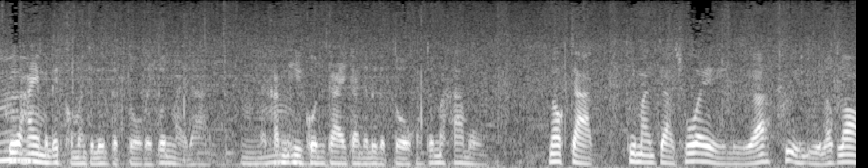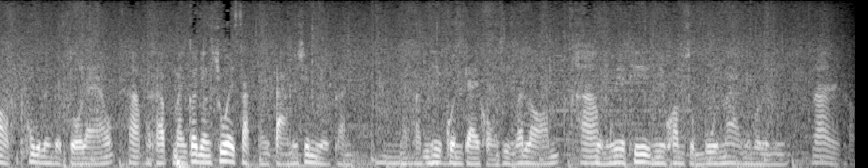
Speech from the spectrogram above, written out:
มเพื่อให้เมล็ดของมันเจริญเติบโตไปต้นใหม่ได้อืมนะครับนี่คือกลไกการเจริญเติบโตของต้นมะข่าโมง นอกจากที่มันจะช่วยเหลือพืชอื่นๆรอบๆ ให้เจริญเติบโตแล้วครับ นะครับมันก็ยังช่วยสัตว์ต่างๆด้วยเช่นเดียวกันนะครับนี่คือกลไกของสิ่งแวดล้อมครับส่วนนิเวศที่มีความสมบูรณ์มากในบริเวณนี้ ได้เลยครับ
